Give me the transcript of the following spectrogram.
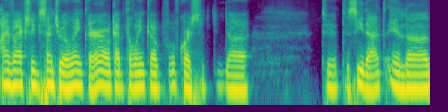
I've actually sent you a link there. I've got the link up, of course, uh, to to see that. And uh,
